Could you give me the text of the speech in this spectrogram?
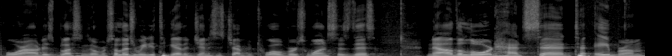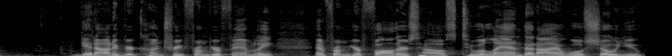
pour out his blessings over. So let's read it together. Genesis chapter 12, verse 1 says this Now the Lord had said to Abram, Get out of your country, from your family, and from your father's house to a land that I will show you.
